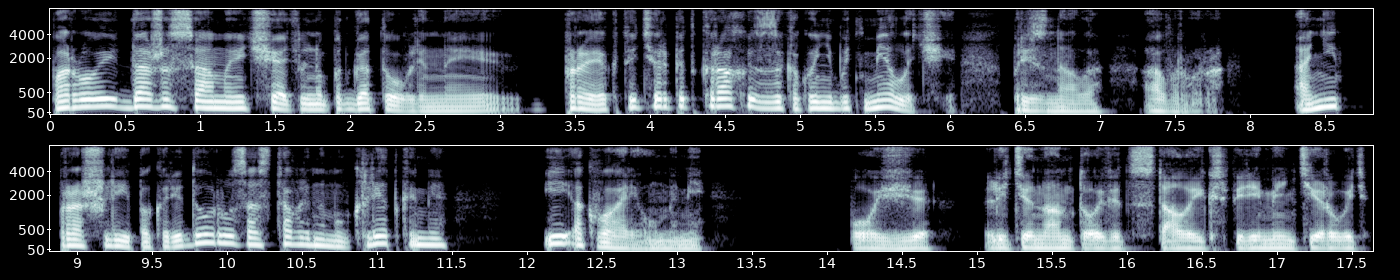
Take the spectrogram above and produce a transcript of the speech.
Порой даже самые тщательно подготовленные проекты терпят крах из-за какой-нибудь мелочи, признала Аврора. Они прошли по коридору, заставленному клетками и аквариумами. Позже лейтенант Овец стал экспериментировать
